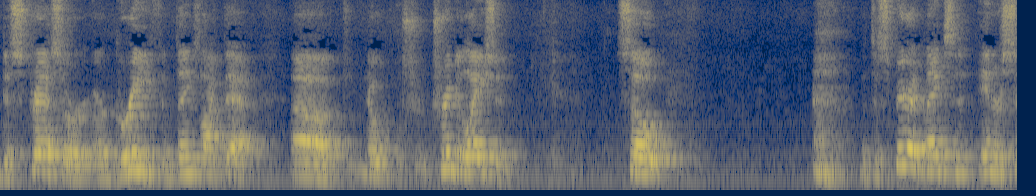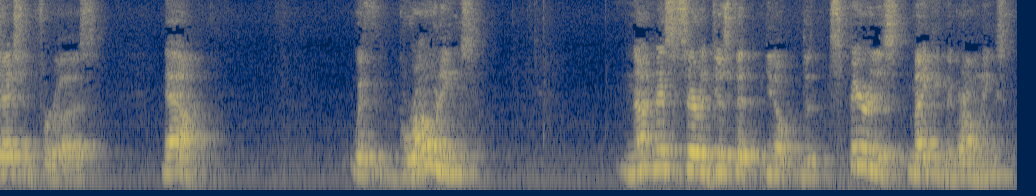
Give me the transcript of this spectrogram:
distress or, or grief and things like that. uh, you know, tr- tribulation. So, but the Spirit makes an intercession for us. Now, with groanings, not necessarily just that, you know, the Spirit is making the groanings,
